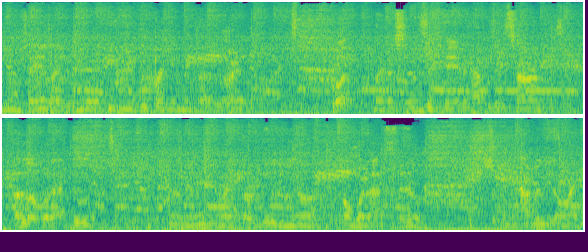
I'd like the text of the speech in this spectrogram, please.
you know what I'm saying? Like, the more people you can bring in, the better, right? But, like I said, I'm just here to have a good time. I love what I do. You know what I mean? I like updating y'all on what I feel. I, mean, I really don't like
